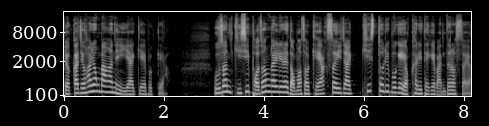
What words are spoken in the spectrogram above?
몇 가지 활용 방안을 이야기해 볼게요. 우선 기시 버전 관리를 넘어서 계약서이자 히스토리북의 역할이 되게 만들었어요.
